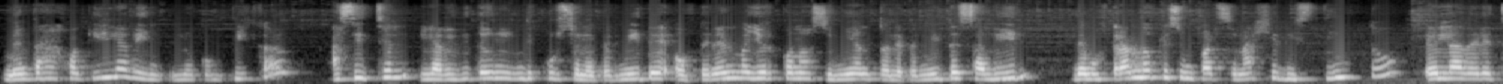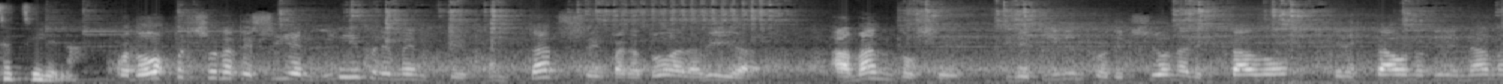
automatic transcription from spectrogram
Mientras a Joaquín Lavín lo complica, a Sichel le habilita un discurso, le permite obtener mayor conocimiento, le permite salir demostrando que es un personaje distinto en la derecha chilena. Cuando dos personas deciden libremente juntarse para toda la vida, amándose, le piden protección al Estado, el Estado no tiene nada,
